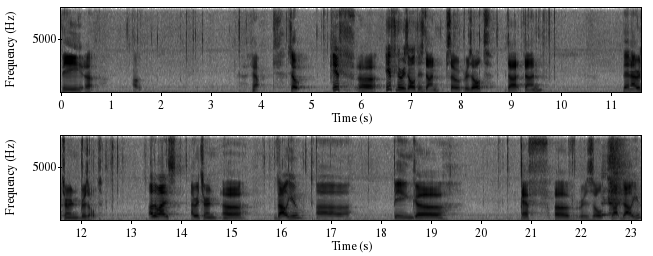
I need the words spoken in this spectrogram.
the uh, yeah. So if, uh, if the result is done, so result dot done, then I return result. Otherwise, I return uh, value uh, being uh, f of result dot value.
